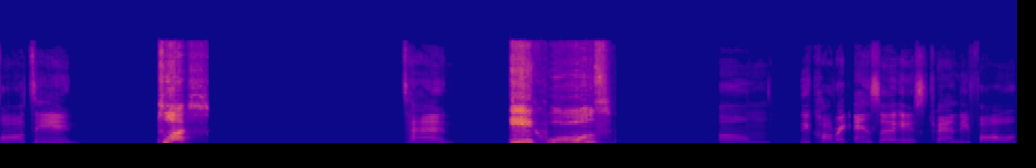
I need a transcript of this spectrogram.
14 plus. 10 equals? Um the correct answer is 24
